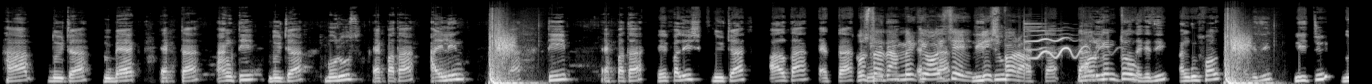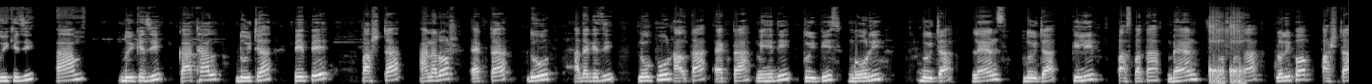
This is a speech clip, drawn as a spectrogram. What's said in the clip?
হার দুইটা ব্যাগ একটা আংটি দুইটা বুরুস এক পাতা আইলিন টিপ এক পাতা নেল পালিশ দুইটা আলতা একটা ওস্তাদ, আমের কি হয়েছে? লিস্ট করা। একটা মোর কিন্তু- কেজি আঙ্গুর ফল কেজি লিচু দুই কেজি আম দুই কেজি কাঁঠাল দুইটা পেঁপে পাঁচটা, আনারস একটা, দুধ, আধা কেজি, নূপুর, আলতা একটা, মেহেদি, দুই পিস, গৌরি দুইটা, লেন্স দুইটা ক্লিপ পাঁচ পাতা ভ্যান দশ পাতা ললিপপ পাঁচটা,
